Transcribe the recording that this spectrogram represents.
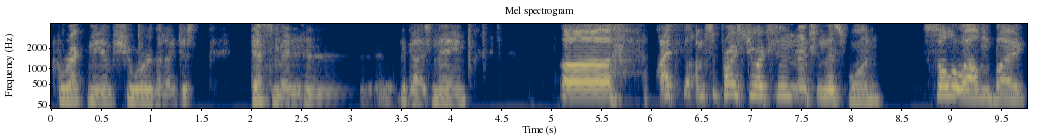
correct me, I'm sure, that I just decimated his, the guy's name. Uh, I th- I'm surprised George didn't mention this one. Solo album by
